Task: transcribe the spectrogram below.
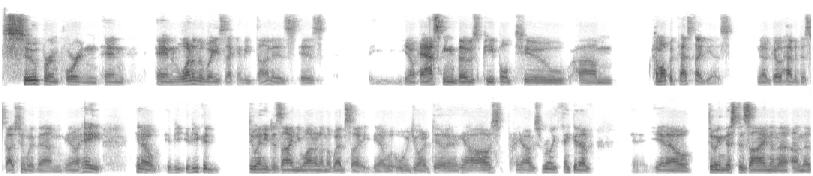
Super important. And and one of the ways that can be done is is you know asking those people to um, come up with test ideas you know go have a discussion with them you know hey you know if you, if you could do any design you wanted on the website you know what, what would you want to do and you know i was you know i was really thinking of you know doing this design on the on the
